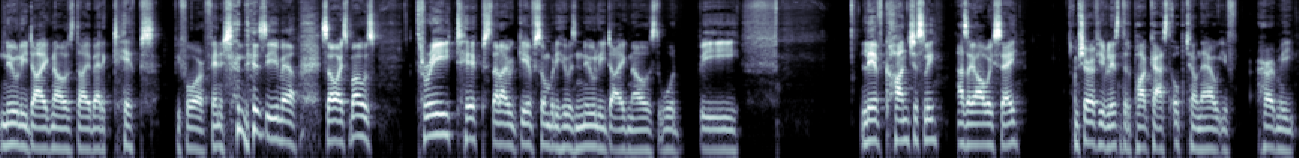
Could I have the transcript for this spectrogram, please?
newly diagnosed diabetic tips before finishing this email. So I suppose three tips that I would give somebody who is newly diagnosed would be live consciously, as I always say. I'm sure if you've listened to the podcast up till now, you've heard me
